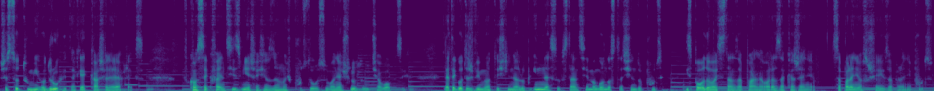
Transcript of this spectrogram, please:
przez co tłumi odruchy, takie jak kaszel refleks. W konsekwencji zmniejsza się zdolność płuc do usuwania śluzu i ciał obcych. Dlatego też wymioty, ślina lub inne substancje mogą dostać się do płuc i spowodować stan zapalny oraz zakażenie, zapalenie oskrzeli, zapalenie płuc.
